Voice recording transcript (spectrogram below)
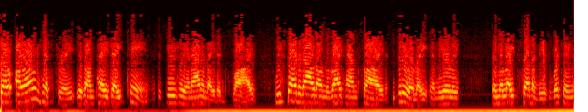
So our own history is on page 18, which is usually an animated slide. We started out on the right-hand side, literally in the early, in the late 70s, working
